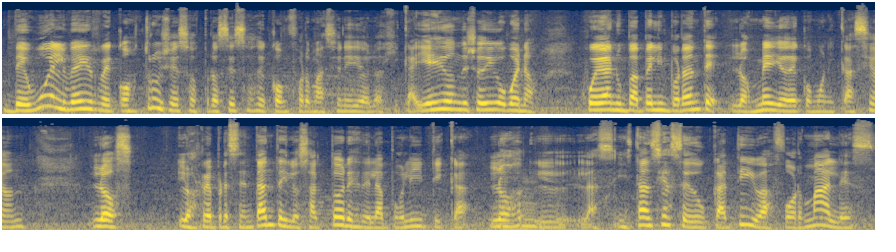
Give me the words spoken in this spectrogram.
devuelve y reconstruye esos procesos de conformación ideológica. Y es donde yo digo, bueno, juegan un papel importante los medios de comunicación, los, los representantes y los actores de la política, las instancias educativas formales,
